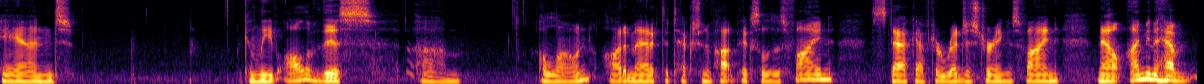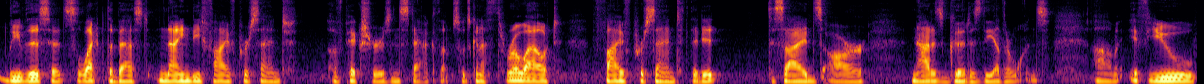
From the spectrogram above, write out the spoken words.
And can leave all of this um, alone. Automatic detection of hot pixels is fine. Stack after registering is fine. Now I'm going to have leave this at select the best 95% of pictures and stack them. So it's going to throw out 5% that it decides are not as good as the other ones. Um, if you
